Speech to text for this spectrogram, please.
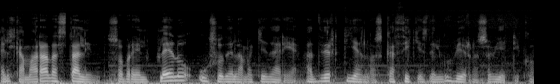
el camarada Stalin, sobre el pleno uso de la maquinaria, advertían los caciques del gobierno soviético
